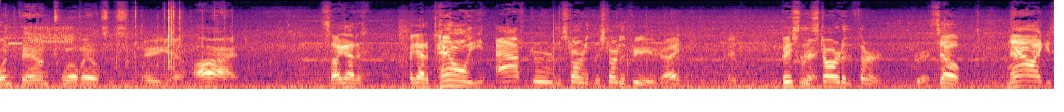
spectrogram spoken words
One pound, 12 ounces. There you go. All right. So I got a, I got a penalty after the start of the start of the period, right? Basically, the start of the third. Correct. So now I can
